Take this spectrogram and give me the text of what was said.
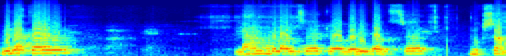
विनाकारण लहान मुलांचं किंवा गरिबांचं नुकसान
